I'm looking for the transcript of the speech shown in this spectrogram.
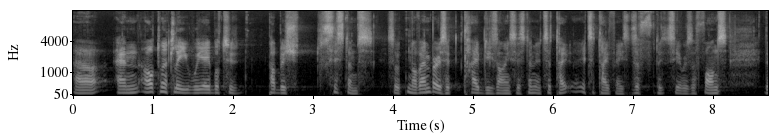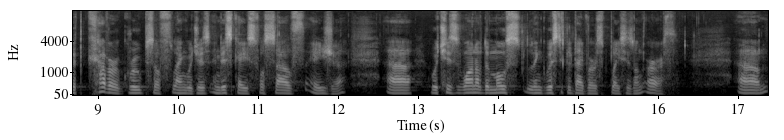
Uh, and ultimately, we're able to publish systems. So November is a type design system. It's a type, it's a typeface. It's a, series of fonts that cover groups of languages. In this case, for South Asia, uh, which is one of the most linguistically diverse places on Earth. Um,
